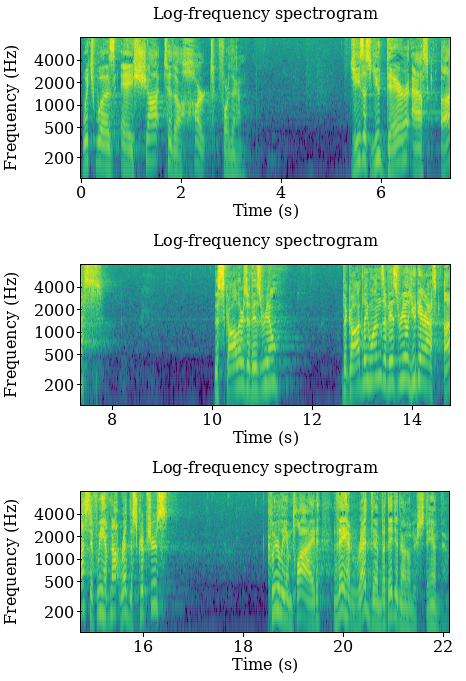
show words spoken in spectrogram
Which was a shot to the heart for them. Jesus, you dare ask us, the scholars of Israel, the godly ones of Israel, you dare ask us if we have not read the scriptures? Clearly implied they had read them, but they did not understand them.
